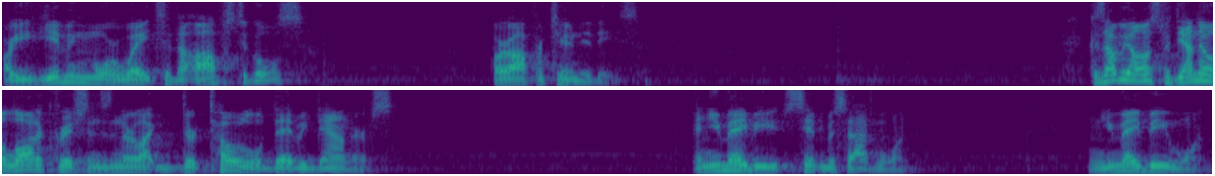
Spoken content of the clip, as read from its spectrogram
Are you giving more weight to the obstacles or opportunities? Because I'll be honest with you, I know a lot of Christians and they're like, they're total Debbie Downers. And you may be sitting beside one. And you may be one.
